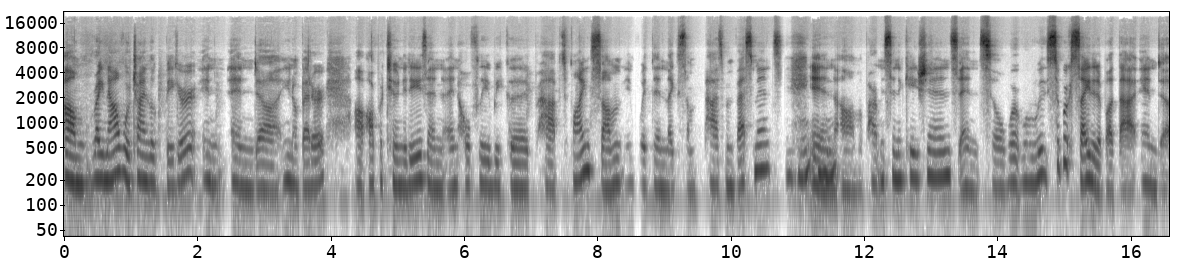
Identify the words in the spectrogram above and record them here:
um, right now we're trying to look bigger and and uh, you know better uh, opportunities, and and hopefully we could perhaps find some within like some passive investments mm-hmm, in mm-hmm. Um, apartment syndications, and so we're we're really super excited about that, and uh,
